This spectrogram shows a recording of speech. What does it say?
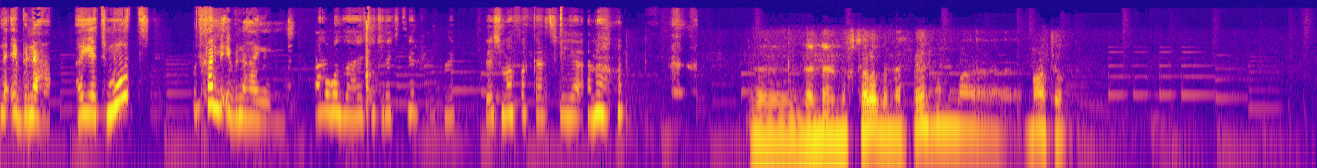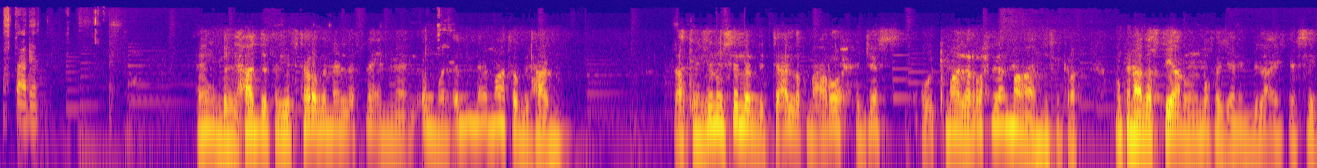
لابنها. هي تموت وتخلي ابنها يعيش. آه والله هاي فكرة كثير حلوة. ليش ما فكرت فيها أنا؟ آه، لأن المفترض إن اثنينهم آه، ماتوا. افترض إيه، بالحادث اللي يفترض إن الاثنين إن الأم والابن ماتوا بالحادث. لكن شنو سبب التعلق مع روح جس وإكمال الرحلة؟ ما عندي فكرة. ممكن هذا اختيار من المخرج يعني بلا أي تفسير.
